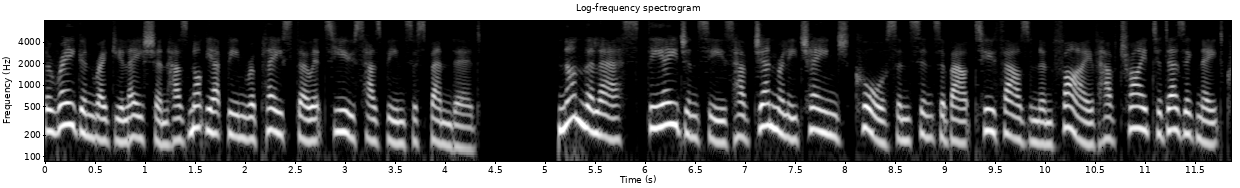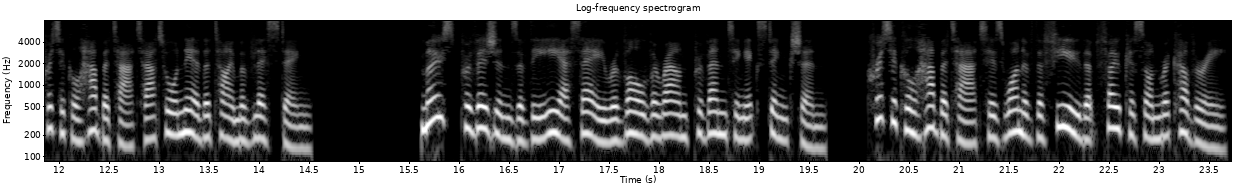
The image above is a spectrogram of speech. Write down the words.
the Reagan regulation has not yet been replaced though its use has been suspended. Nonetheless, the agencies have generally changed course and since about 2005 have tried to designate critical habitat at or near the time of listing. Most provisions of the ESA revolve around preventing extinction. Critical habitat is one of the few that focus on recovery.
